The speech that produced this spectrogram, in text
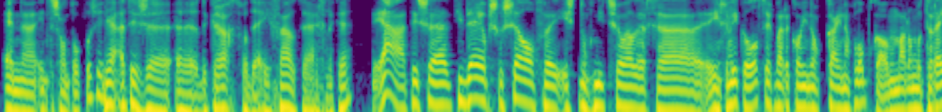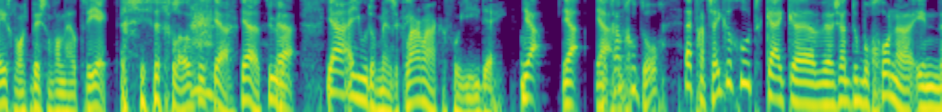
en uh, interessante oplossing. Ja, het is uh, de kracht van de eenvoud eigenlijk, hè? Ja, het, is, het idee op zichzelf is nog niet zo heel erg ingewikkeld. Zeg maar, daar kan je, nog, kan je nog wel opkomen. Maar om het te regelen was best wel van een heel traject. dat geloof ik, ja. Ja, tuurlijk. Ja. ja, en je moet ook mensen klaarmaken voor je idee. Ja, ja, ja. Het gaat goed, toch? Het gaat zeker goed. Kijk, we zijn toen begonnen in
